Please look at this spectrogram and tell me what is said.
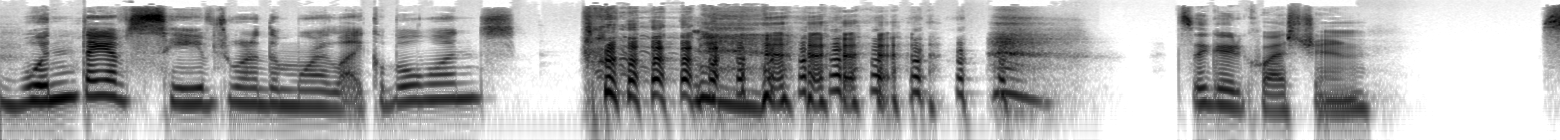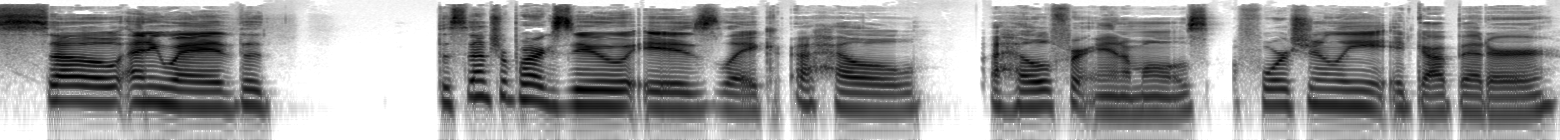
wouldn't they have saved one of the more likable ones? It's a good question. So anyway, the the Central Park Zoo is like a hell a hell for animals. Fortunately, it got better.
